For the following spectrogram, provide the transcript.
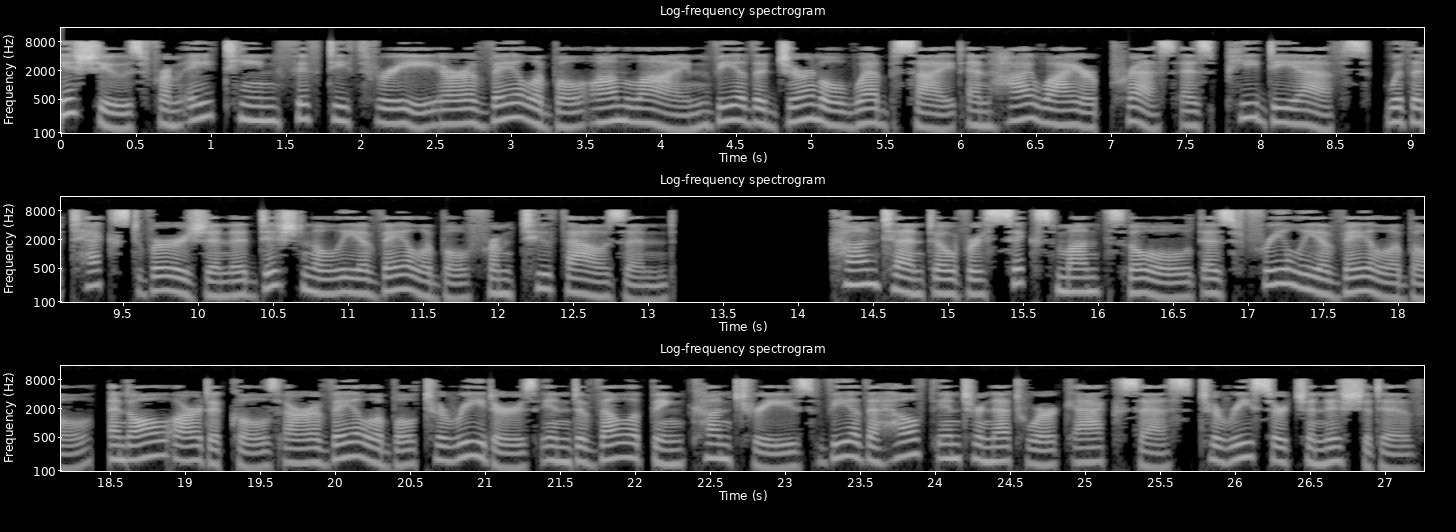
Issues from 1853 are available online via the journal website and Highwire Press as PDFs, with a text version additionally available from 2000. Content over six months old is freely available, and all articles are available to readers in developing countries via the Health Internetwork Access to Research Initiative.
